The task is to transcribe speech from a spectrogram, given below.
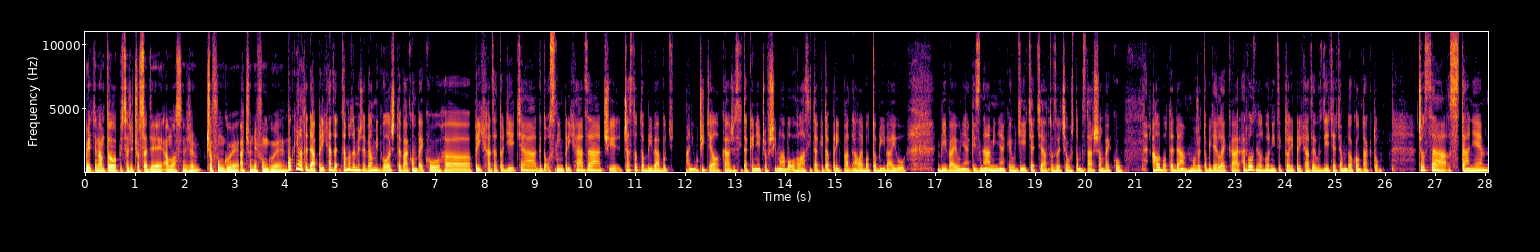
Viete nám to opísať, že čo sa deje a vlastne, že čo funguje a čo nefunguje? Pokiaľ teda prichádza, samozrejme, že je veľmi dôležité, v akom veku uh, prichádza to dieťa, kto s ním prichádza, či často to býva buď pani učiteľka, že si také niečo všimla alebo ohlási takýto prípad, alebo to bývajú, bývajú nejakí známi nejakého dieťaťa, to zväčša už v tom staršom veku, alebo teda môže to byť aj lekár a rôzni odborníci, ktorí prichádzajú s dieťaťom do kontaktu čo sa stane,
